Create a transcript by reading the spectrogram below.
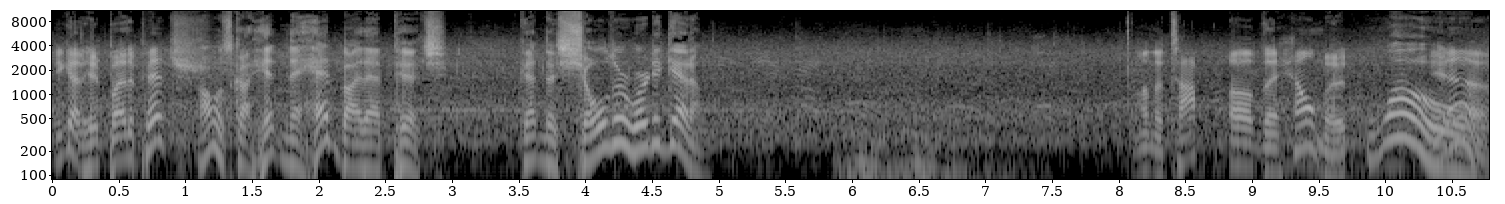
He got hit by the pitch. Almost got hit in the head by that pitch. Got in the shoulder. Where'd he get him? On the top of the helmet. Whoa. Yeah.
